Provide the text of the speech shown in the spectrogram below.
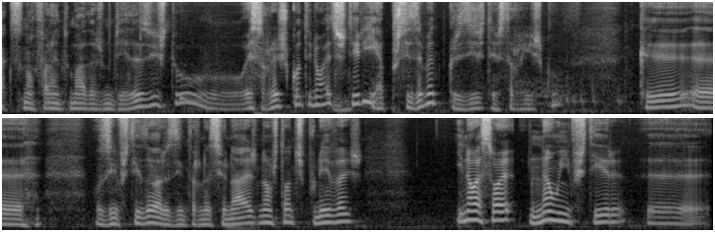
Facto, se não forem tomadas medidas, isto, esse risco continua a existir. E é precisamente porque existe este risco que uh, os investidores internacionais não estão disponíveis. E não é só não investir uh,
